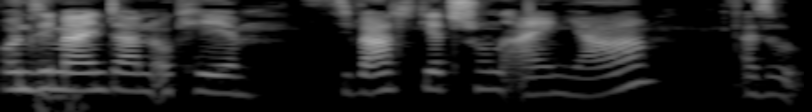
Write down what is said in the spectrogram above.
Und sie meint dann, okay, sie wartet jetzt schon ein Jahr, also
